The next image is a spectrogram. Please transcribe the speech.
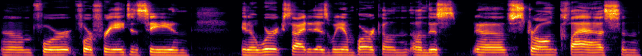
um, for for free agency, and you know we're excited as we embark on on this uh, strong class and.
